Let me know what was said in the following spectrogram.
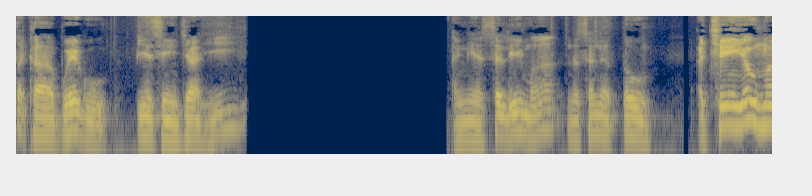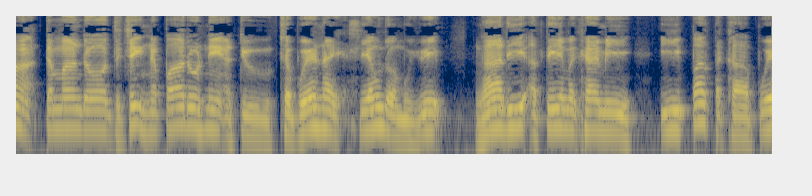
သခါပွဲကို ပြင်ဆင်ကြ၏ အချိန်ရောက်မှ တမန်တော်တကျိပ်နှစ်ပါးတို့နှင့်အတူ စားပွဲ၌လျောင်းတော်မူ၍၊ငါသည် အသေမခံမှီ ဤပသခါပွဲ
